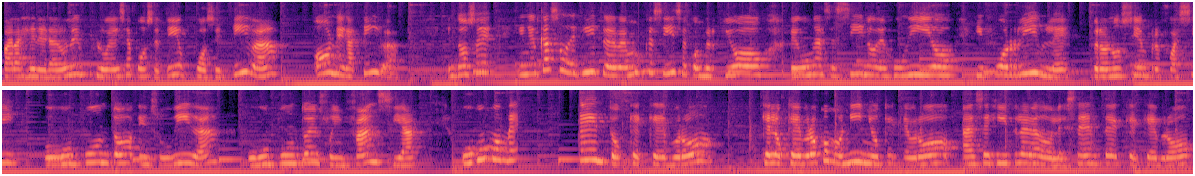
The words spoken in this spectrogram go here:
para generar una influencia positiva, positiva o negativa. Entonces, en el caso de Hitler vemos que sí, se convirtió en un asesino de judíos y fue horrible, pero no siempre fue así. Hubo un punto en su vida, hubo un punto en su infancia, hubo un momento que quebró que lo quebró como niño, que quebró a ese Hitler adolescente, que quebró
